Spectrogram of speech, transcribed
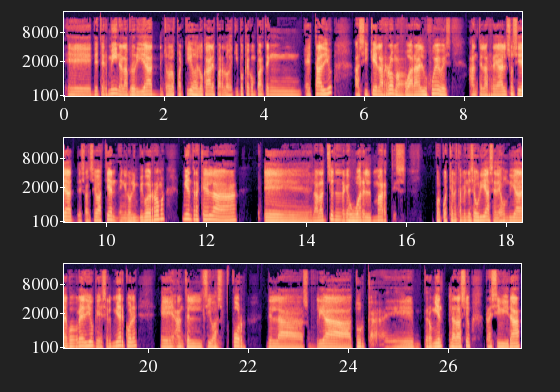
eh, determina la prioridad dentro de los partidos locales para los equipos que comparten estadio. Así que la Roma jugará el jueves ante la Real Sociedad de San Sebastián en el Olímpico de Roma, mientras que la, eh, la Lazio tendrá que jugar el martes. Por cuestiones también de seguridad, se deja un día de por medio, que es el miércoles, eh, ante el Sivaspor de la Superliga turca. Eh, pero mientras la Lazio recibirá,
